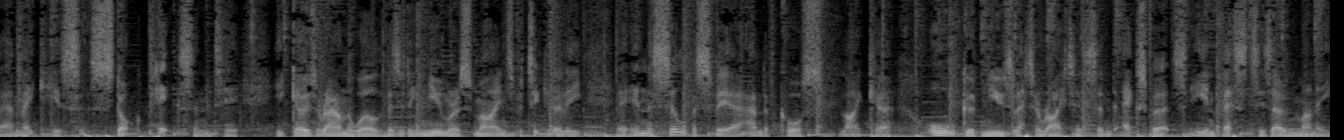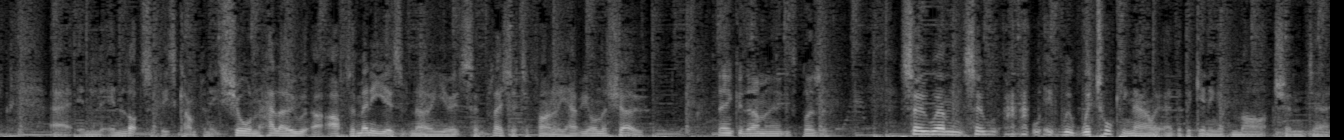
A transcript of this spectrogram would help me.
uh, make his stock picks and he, he goes around the world visiting numerous mines, particularly in the silver sphere. And of course, like uh, all good newsletter writers and experts, he invests his own money. Uh, in in lots of these companies. Sean, hello. Uh, after many years of knowing you, it's a pleasure to finally have you on the show. Thank you, Dominic. It's a pleasure. So, um, so we're talking now at the beginning of March, and uh,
